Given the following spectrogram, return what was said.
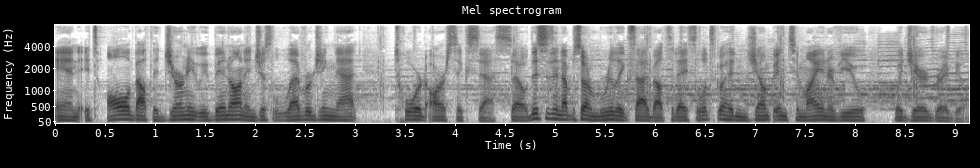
And it's all about the journey that we've been on and just leveraging that toward our success. So, this is an episode I'm really excited about today. So, let's go ahead and jump into my interview with Jared Graybeal.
